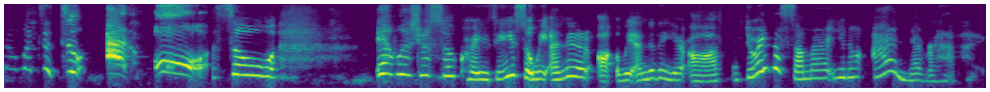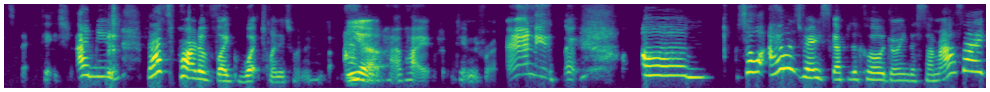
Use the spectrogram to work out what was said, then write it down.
know what to do at all. So it was just so crazy. So we ended it. off- We ended the year off during the summer. You know, I never have high expectations. I mean, that's part of like what 2020. I Yeah. don't have high expectations for anything. Um. So I was very skeptical during the summer. I was like,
